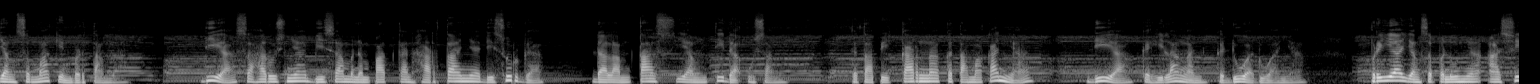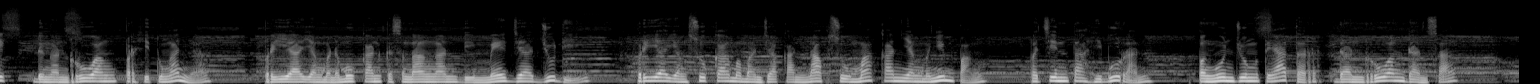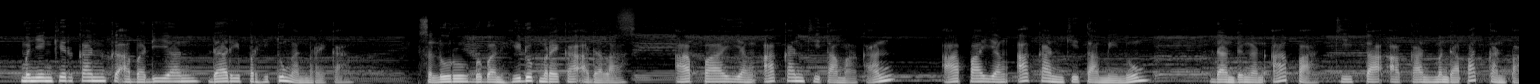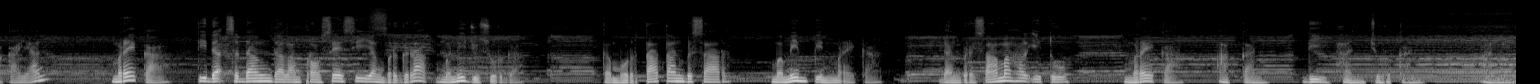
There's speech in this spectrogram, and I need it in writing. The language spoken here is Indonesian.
yang semakin bertambah dia seharusnya bisa menempatkan hartanya di surga dalam tas yang tidak usang. Tetapi karena ketamakannya, dia kehilangan kedua-duanya. Pria yang sepenuhnya asyik dengan ruang perhitungannya, pria yang menemukan kesenangan di meja judi, pria yang suka memanjakan nafsu makan yang menyimpang, pecinta hiburan, pengunjung teater dan ruang dansa, menyingkirkan keabadian dari perhitungan mereka. Seluruh beban hidup mereka adalah apa yang akan kita makan, apa yang akan kita minum, dan dengan apa kita akan mendapatkan pakaian. Mereka tidak sedang dalam prosesi yang bergerak menuju surga. Kemurtatan besar memimpin mereka, dan bersama hal itu mereka akan dihancurkan. Amin.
